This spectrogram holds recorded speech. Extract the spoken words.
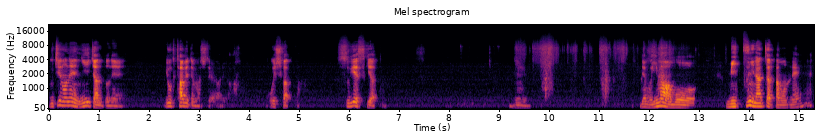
うちのね、兄ちゃんとね、よく食べてましたよ、あれは。美味しかった。すげえ好きだった。でも今はもう、三つになっちゃったもんね。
